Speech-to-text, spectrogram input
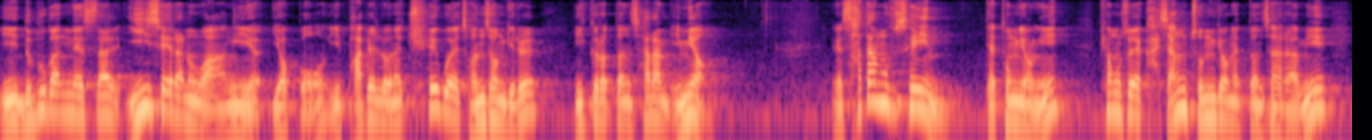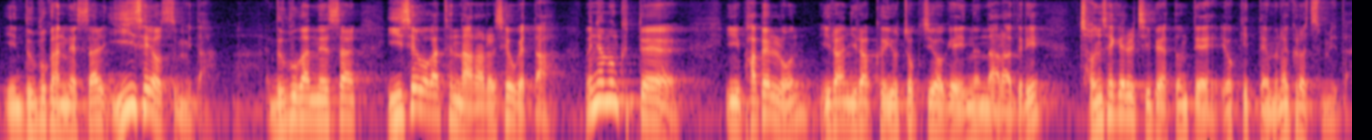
이 느부갓네살 2세라는 왕이었고 이 바벨론의 최고의 전성기를 이끌었던 사람이며 예, 사담 후세인 대통령이 평소에 가장 존경했던 사람이 이 느부갓네살 2세였습니다. 느부갓네살 2세와 같은 나라를 세우겠다. 왜냐하면 그때 이 바벨론, 이란, 이라크 이쪽 지역에 있는 나라들이 전 세계를 지배했던 때였기 때문에 그렇습니다.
